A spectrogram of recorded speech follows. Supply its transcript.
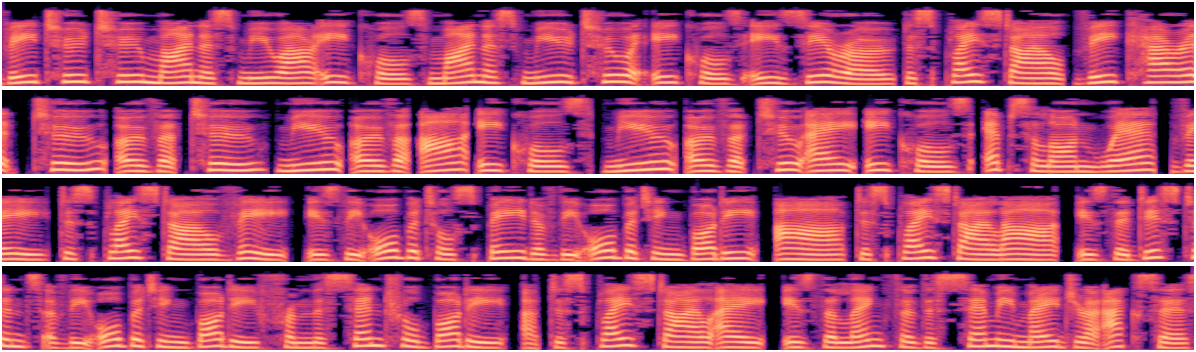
v22 minus mu r equals minus mu 2 equals e 0 display style v caret 2 over 2 mu over r equals mu over 2 a equals epsilon, where v display style v is the orbital speed of the orbiting body r display style r is the distance of the orbiting body from the central body a display style a is the length of the semi-major axis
